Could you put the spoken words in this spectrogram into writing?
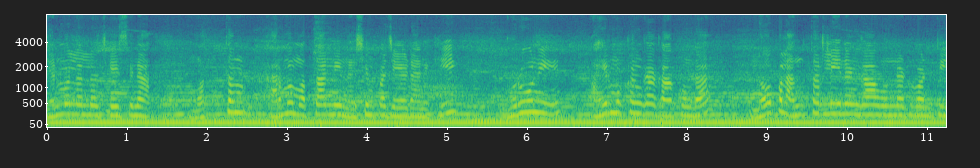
జన్మలలో చేసిన మొత్తం కర్మ మొత్తాన్ని నశింపజేయడానికి గురువుని బహిర్ముఖంగా కాకుండా లోపల అంతర్లీనంగా ఉన్నటువంటి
